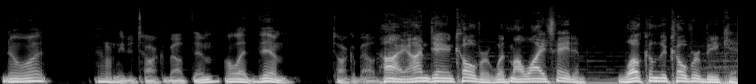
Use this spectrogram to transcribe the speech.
You know what? I don't need to talk about them. I'll let them talk about them. Hi, I'm Dan Covert with my wife Hayden. Welcome to Covert Bee Cave.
